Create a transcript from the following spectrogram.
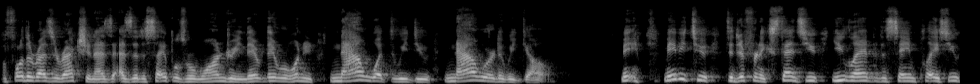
Before the resurrection, as, as the disciples were wandering, they, they were wondering, now what do we do? Now where do we go? Maybe to, to different extents, you, you land at the same place. You,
